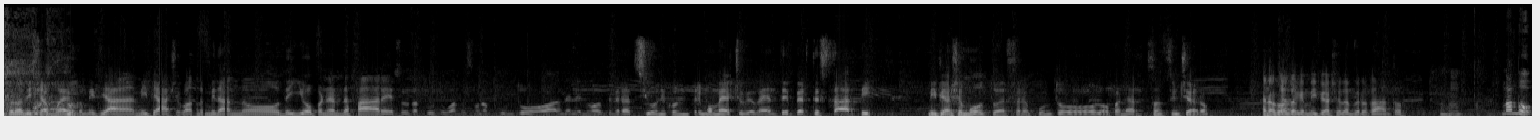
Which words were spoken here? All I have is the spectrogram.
Però diciamo ecco, mi, pia- mi piace quando mi danno degli opener da fare, soprattutto quando sono appunto nelle nuove federazioni con il primo match ovviamente per testarti, mi piace molto essere appunto l'opener, sono sincero. È una cosa Chiaro. che mi piace davvero tanto. Mhm. Ma boh,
